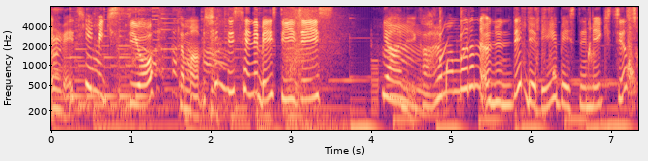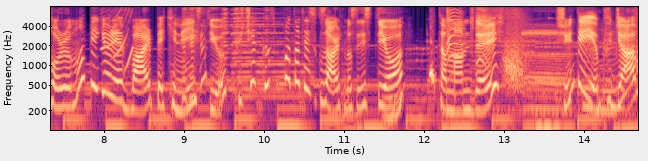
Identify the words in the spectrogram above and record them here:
evet yemek istiyor. Tamam şimdi seni besleyeceğiz. Yani kahramanların önünde bebeği beslemek için sorumlu bir görev var. Peki ne istiyor? Küçük kız patates kızartması istiyor. Tamamdır. Şimdi yapacağım.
